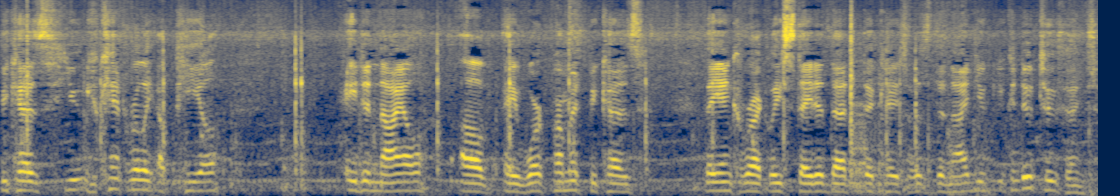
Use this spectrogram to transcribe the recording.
because you, you can't really appeal a denial of a work permit because they incorrectly stated that the case was denied. You, you can do two things.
